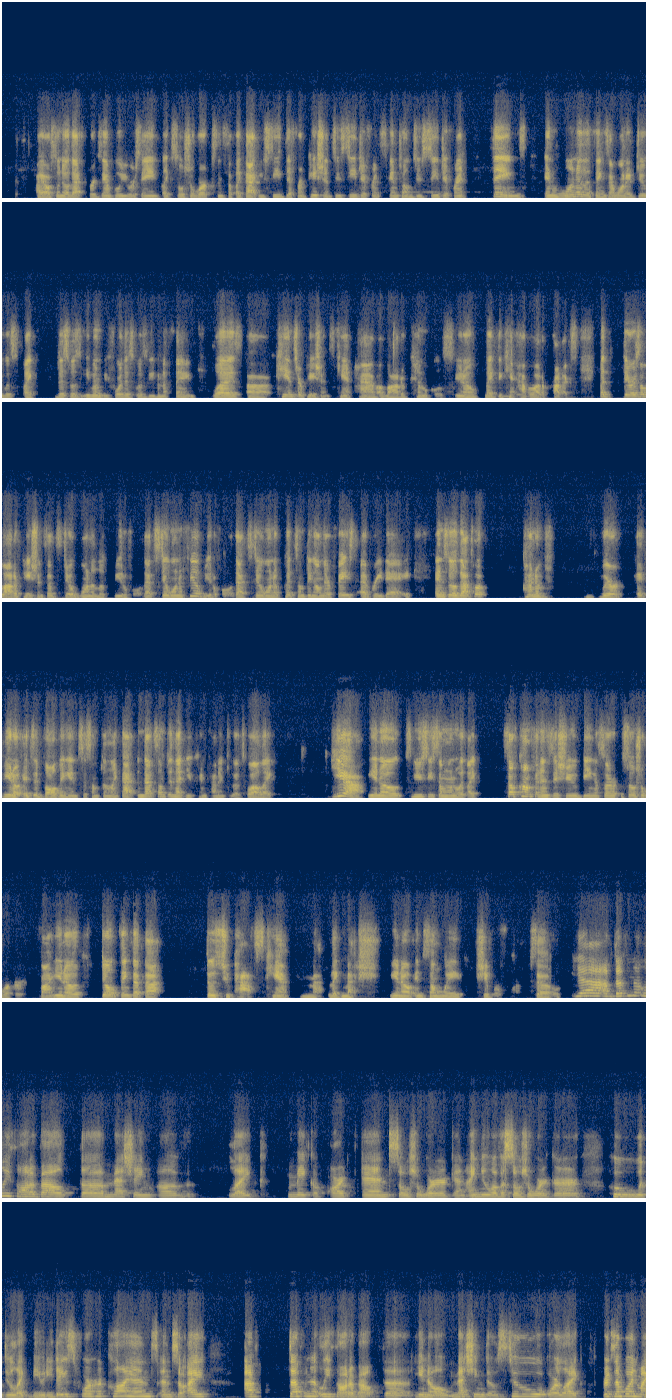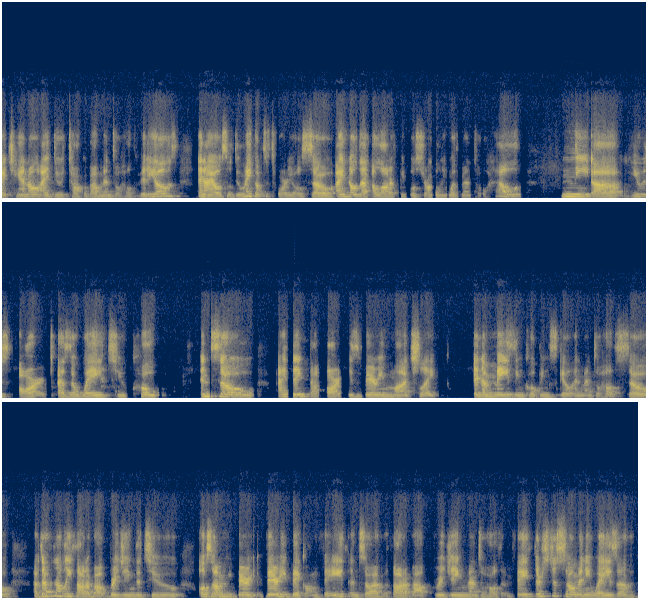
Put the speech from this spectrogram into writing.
I also know that, for example, you were saying like social works and stuff like that, you see different patients, you see different skin tones, you see different things. And one of the things I wanted to do was like, this was even before this was even a thing, was uh, cancer patients can't have a lot of chemicals, you know, like they can't have a lot of products. But there's a lot of patients that still want to look beautiful, that still want to feel beautiful, that still want to put something on their face every day. And so that's what kind of we're you know it's evolving into something like that. And that's something that you can kind of do as well. Like yeah you know you see someone with like self-confidence issue being a so- social worker fine you know don't think that that those two paths can't me- like mesh you know in some way shape or form. So yeah i've definitely thought about the meshing of like makeup art and social work. And i knew of a social worker who would do like beauty days for her clients. And so I I've definitely thought about the, you know, meshing those two or like for example in my channel I do talk about mental health videos and I mm-hmm. also do makeup tutorials. So I know that a lot of people struggling with mental health need uh, use art as a way mm-hmm. to cope. And so I think that art is very much like an amazing coping skill in mental health. So I've definitely thought about bridging the two. Also, I'm very, very big on faith. And so I've thought about bridging mental health and faith. There's just so many ways of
